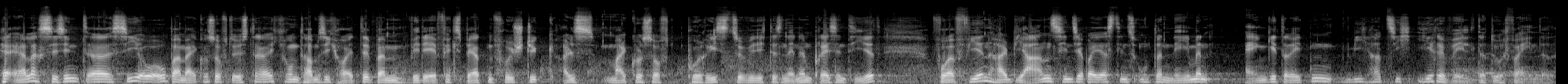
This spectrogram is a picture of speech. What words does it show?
Herr Erlach, Sie sind äh, COO bei Microsoft Österreich und haben sich heute beim WDF-Expertenfrühstück als Microsoft-Purist, so würde ich das nennen, präsentiert. Vor viereinhalb Jahren sind Sie aber erst ins Unternehmen eingetreten. Wie hat sich Ihre Welt dadurch verändert?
